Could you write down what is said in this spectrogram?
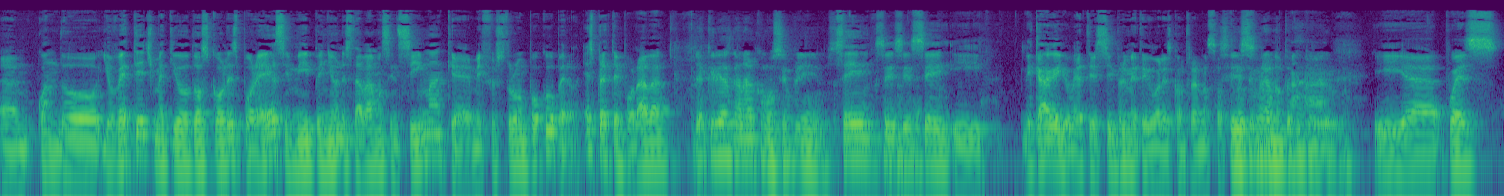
Um, cuando Jovetic metió dos goles por ellos, en mi opinión, estábamos encima, que me frustró un poco, pero es pretemporada. Ya querías ganar como siempre, James. Sí, sí, sí, sí. Y me caga Jovetic, siempre mete goles contra nosotros. Sí, siempre ¿no? anota contra. Y eh, pues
